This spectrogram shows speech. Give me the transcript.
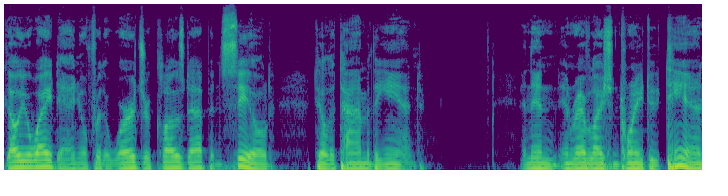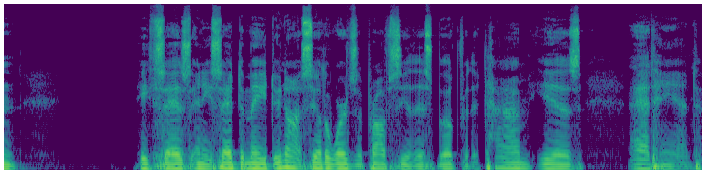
"Go your way, Daniel, for the words are closed up and sealed till the time of the end." And then in Revelation 22:10 he says, "And he said to me, Do not seal the words of the prophecy of this book, for the time is at hand."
